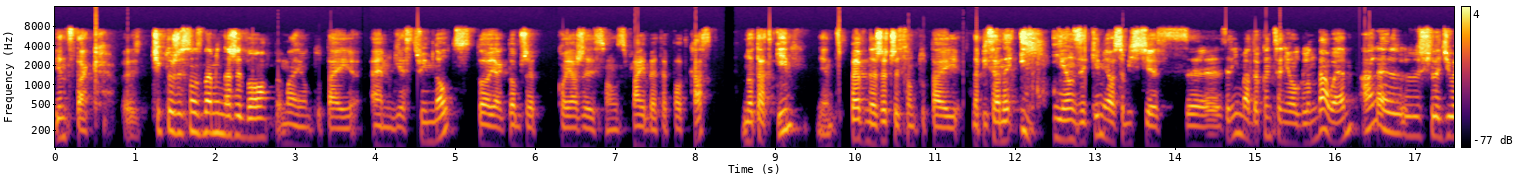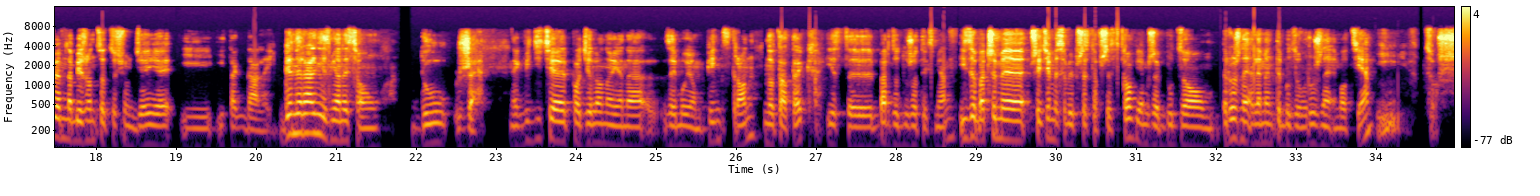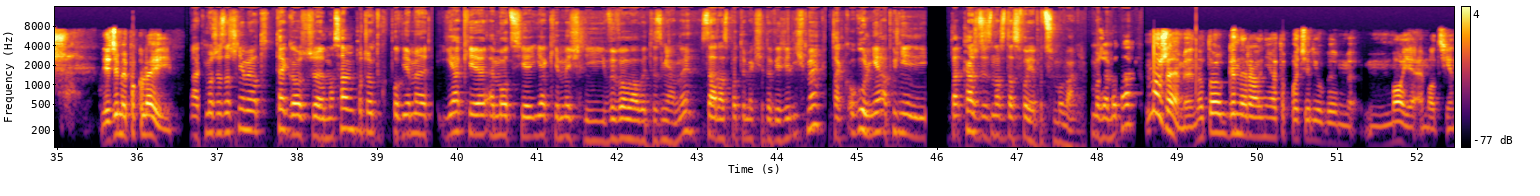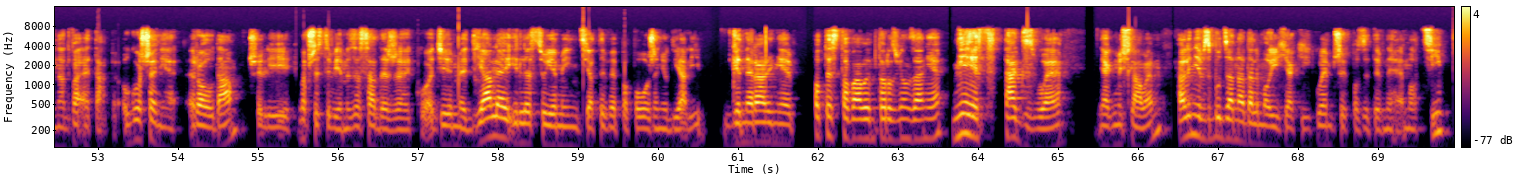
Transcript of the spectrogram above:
Więc tak, e, ci, którzy są z nami na żywo, mają tutaj AMG Stream Notes. To jak dobrze kojarzy są z FlyBT Podcast. Notatki, więc pewne rzeczy są tutaj napisane ich językiem. Ja osobiście z e, streama do końca nie oglądałem, ale śledziłem na bieżąco, co się dzieje i, i tak dalej. Generalnie zmiany są duże. Jak widzicie, podzielono je na, zajmują pięć stron notatek. Jest e, bardzo dużo tych zmian i zobaczymy, przejdziemy sobie przez to wszystko. Wiem, że budzą, różne elementy budzą różne emocje i cóż, jedziemy po kolei. Tak, może zaczniemy od tego, że na samym początku powiemy, jakie emocje, jakie myśli wywołały te zmiany, zaraz po tym, jak się dowiedzieliśmy, tak ogólnie, a później każdy z nas da swoje podsumowanie. Możemy tak? Możemy, no to generalnie ja to podzieliłbym moje emocje na dwa etapy. Ogłoszenie Roada, czyli no wszyscy wiemy zasadę, że kładziemy diale i lesujemy inicjatywę po położeniu diali. Generalnie potestowałem to rozwiązanie. Nie jest tak złe, jak myślałem, ale nie wzbudza nadal moich jakichś głębszych pozytywnych emocji.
